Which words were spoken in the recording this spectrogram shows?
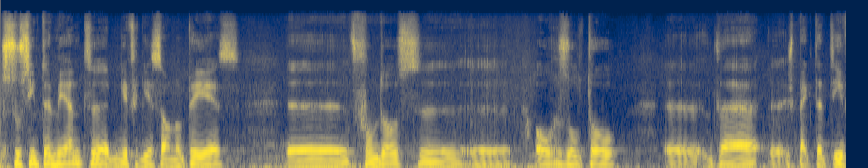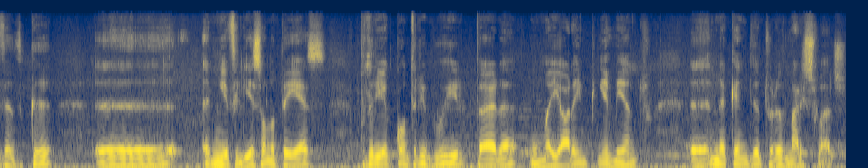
sucintamente, a minha filiação no PS fundou-se ou resultou da expectativa de que a minha filiação no PS poderia contribuir para um maior empenhamento na candidatura de Mário Soares.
